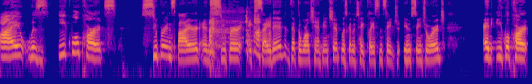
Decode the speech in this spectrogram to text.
I was equal parts super inspired and super excited that the world championship was going to take place in St. in St. George and equal part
